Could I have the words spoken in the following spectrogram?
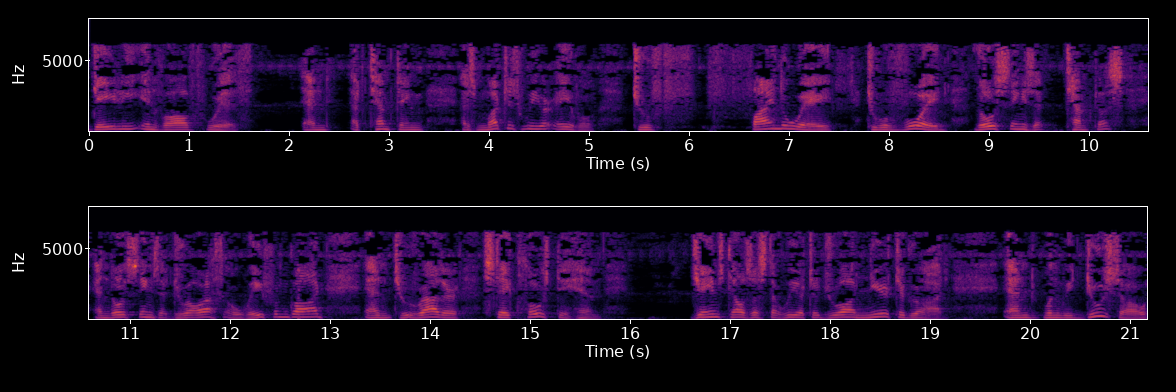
daily involved with and attempting as much as we are able to f- find a way to avoid those things that tempt us and those things that draw us away from God and to rather stay close to Him. James tells us that we are to draw near to God. And when we do so,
